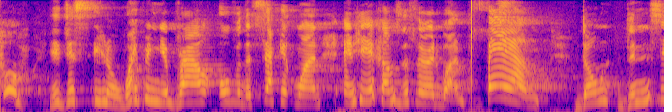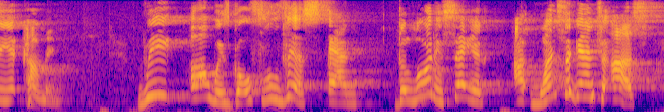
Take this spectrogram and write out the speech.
whew, you're just, you know, wiping your brow over the second one, and here comes the third one. Bam! Don't didn't see it coming. We always go through this, and the Lord is saying uh, once again to us,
